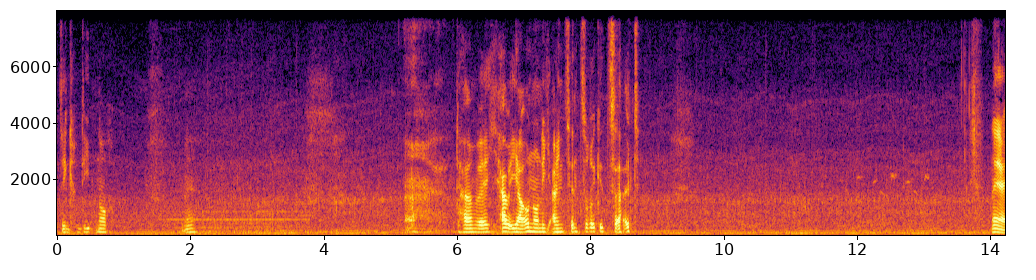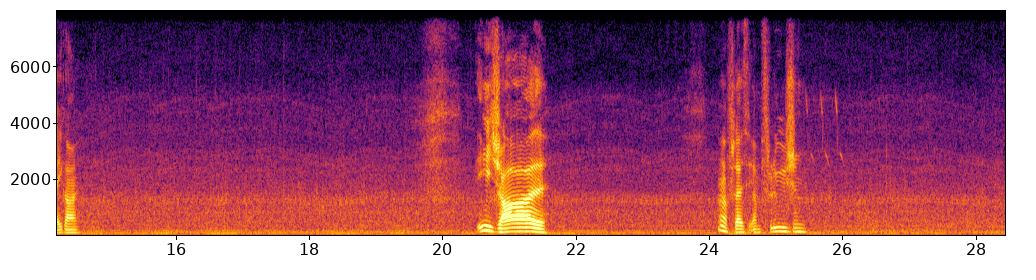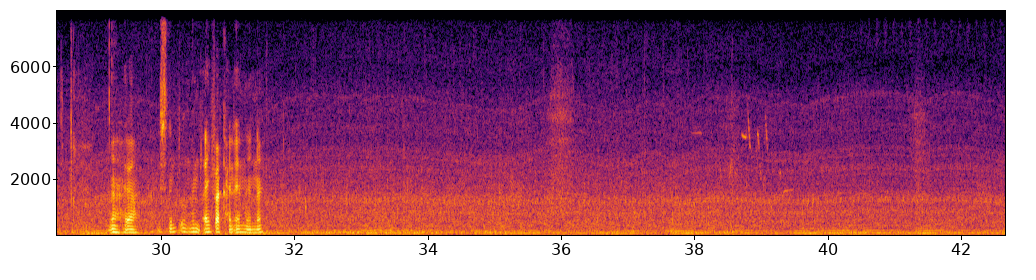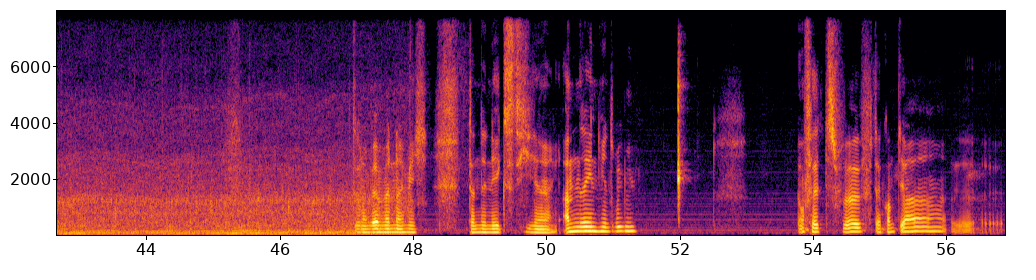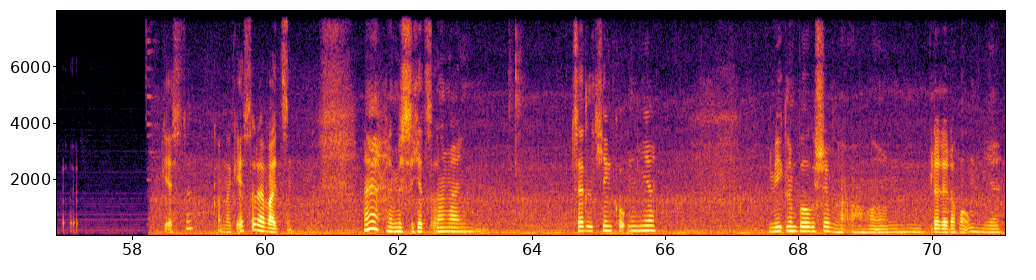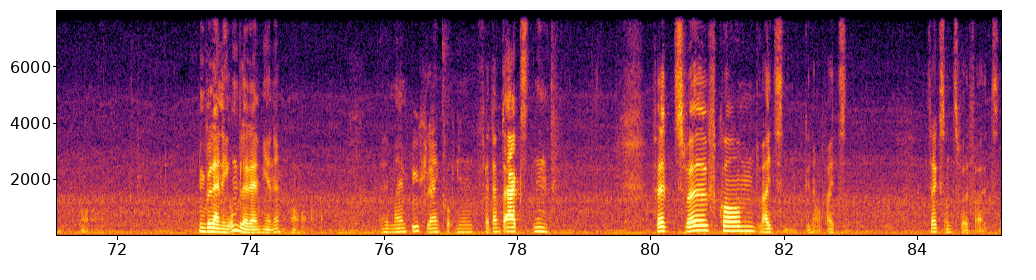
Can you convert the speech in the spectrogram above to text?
Den Kredit noch. Ne? Da haben ich habe ja auch noch nicht einen Cent zurückgezahlt. Naja, egal. Egal. Ja, fleißig am Flügen. Ach ja, es nimmt und nimmt einfach kein Ende, ne? So, dann werden wir nämlich dann demnächst hier ansehen, hier drüben. Auf Feld 12, da kommt ja äh, Gäste? Kommen da Gäste oder Weizen? Ah, dann müsste ich jetzt an mein Zettelchen gucken hier. Mecklenburgische. Oh, blätter doch mal um hier. Oh. Ich will ja nicht umblättern hier, ne? Oh in mein Büchlein gucken. Verdammt Axten. Feld 12 kommt Weizen. Genau, Weizen. 6 und 12 Weizen.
